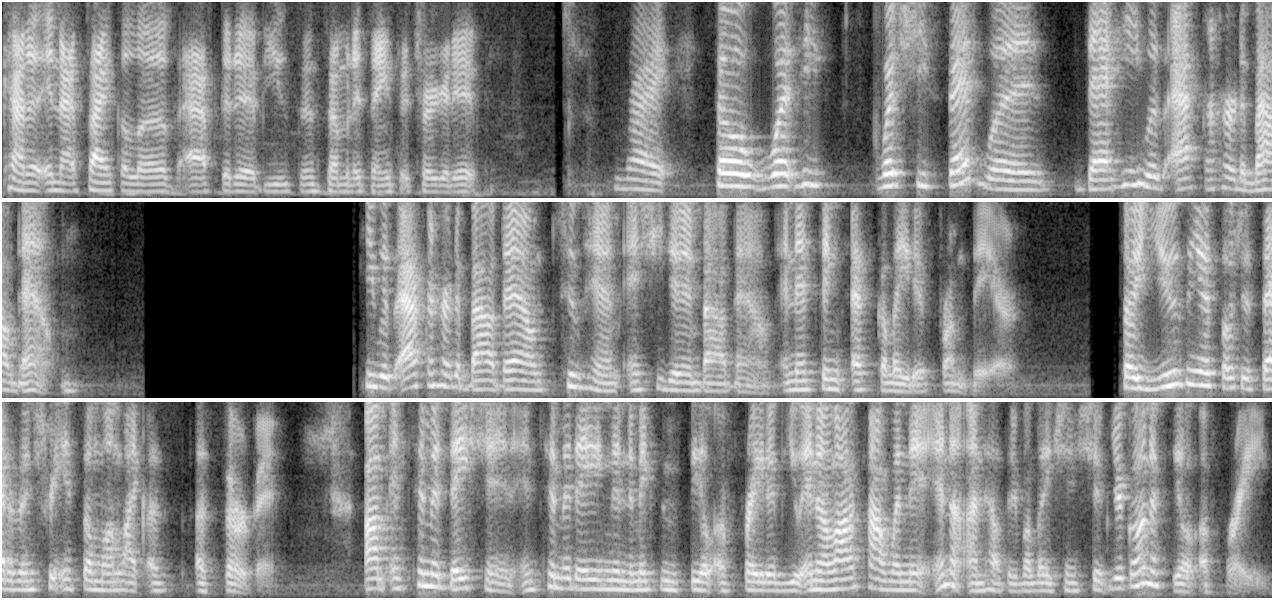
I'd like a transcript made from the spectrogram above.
kind of in that cycle of after the abuse and some of the things that triggered it. Right. So what he what she said was that he was asking her to bow down. He was asking her to bow down to him and she didn't bow down. And then things escalated from there. So using your social status and treating someone like a, a servant. Um, intimidation, intimidating them to make them feel afraid of you. And a lot of time when they're in an unhealthy relationship, you're going to feel afraid.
